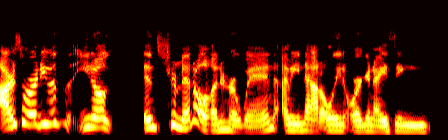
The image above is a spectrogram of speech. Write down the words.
our sorority was you know instrumental in her win. I mean not only in organizing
